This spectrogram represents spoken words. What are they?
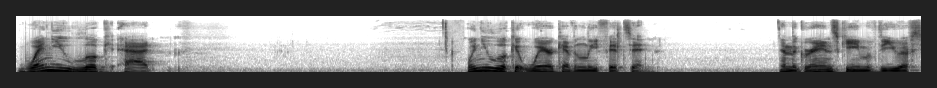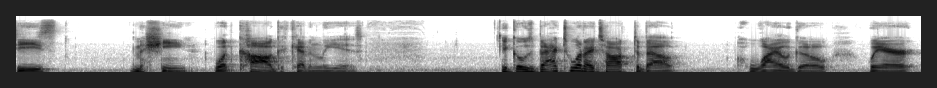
when you look at when you look at where Kevin Lee fits in in the grand scheme of the UFC's machine, what cog Kevin Lee is, it goes back to what I talked about a while ago, where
